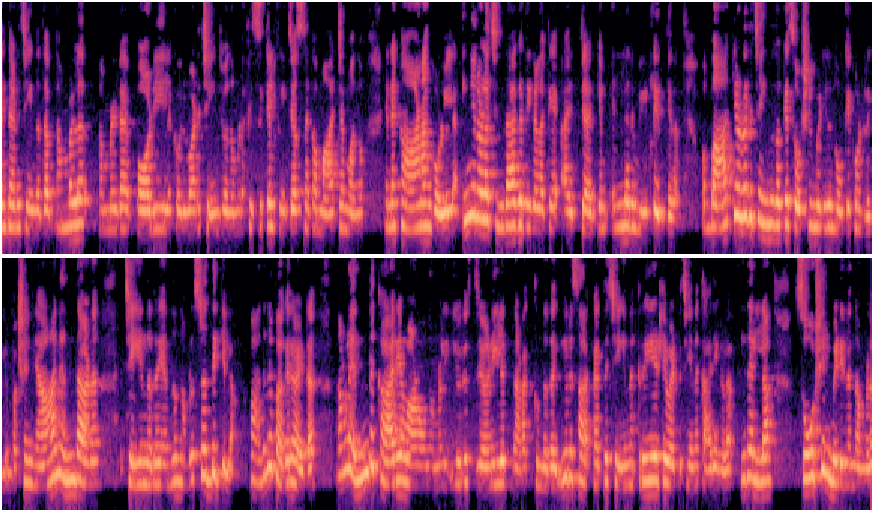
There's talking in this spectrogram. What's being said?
എന്താണ് ചെയ്യുന്നത്? നമ്മൾ നമ്മളുടെ ബോഡിയിലൊക്കെ ഒരുപാട് ചേഞ്ച് വന്നു. നമ്മുടെ ഫിസിക്കൽ ഫീച്ചേഴ്സിനൊക്കെ മാറ്റം വന്നു. എന്നെ കാണാൻ കൊള്ളില്ല. ഇങ്ങനെയുള്ള ചിന്താഗതികളൊക്കെ ആയിരിക്കും എല്ലാവരും വീട്ടിലിരിക്കുന്നത്. അപ്പൊ ബാക്കിയുള്ളവർ ചെയ്യുന്നതൊക്കെ സോഷ്യൽ മീഡിയയിൽ നോക്കിക്കൊണ്ടിരിക്കും. പക്ഷെ ഞാൻ എന്താണ് ചെയ്യുന്നത് എന്ന് നമ്മൾ ശ്രദ്ധിക്കില്ല. അപ്പൊ അതിന് പകരമായിട്ട് നമ്മൾ എന്ത് കാര്യമാണോ നമ്മൾ ഈ ഒരു ജേണിയിൽ നടക്കുന്നത് ഈ ഒരു കാര്യത്തിൽ ചെയ്യുന്ന ക്രിയേറ്റീവായിട്ട് ചെയ്യുന്ന കാര്യങ്ങൾ ഇതെല്ലാം സോഷ്യൽ മീഡിയയിൽ നമ്മൾ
